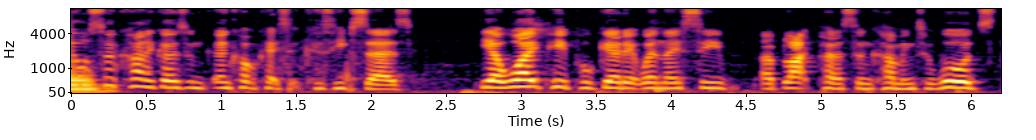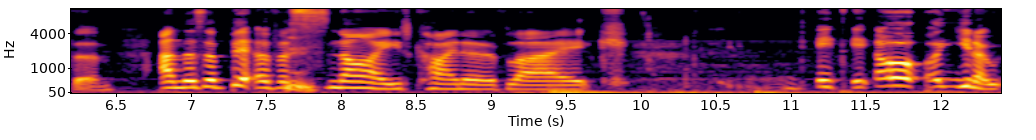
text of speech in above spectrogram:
Um, also kind of goes and, and complicates it because he says, yeah, white people get it when they see a black person coming towards them. And there's a bit of a snide kind of like, it, it oh, uh, you know,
